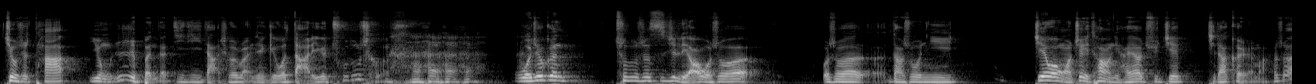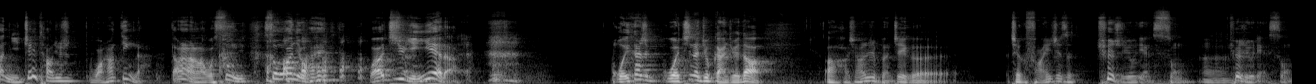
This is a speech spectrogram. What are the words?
就是他用日本的滴滴打车软件给我打了一个出租车。我就跟出租车司机聊，我说：“我说大叔，你接我往这趟，你还要去接其他客人嘛？”他说：“啊，你这趟就是网上订的，当然了，我送你 送完你我还我要继续营业的。”我一开始我现在就感觉到啊，好像日本这个这个防疫政策确实有点松。嗯，确实有点松。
